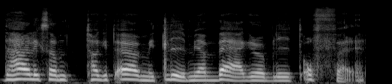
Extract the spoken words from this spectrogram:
det här har liksom tagit över mitt liv, men jag vägrar att bli ett offer.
